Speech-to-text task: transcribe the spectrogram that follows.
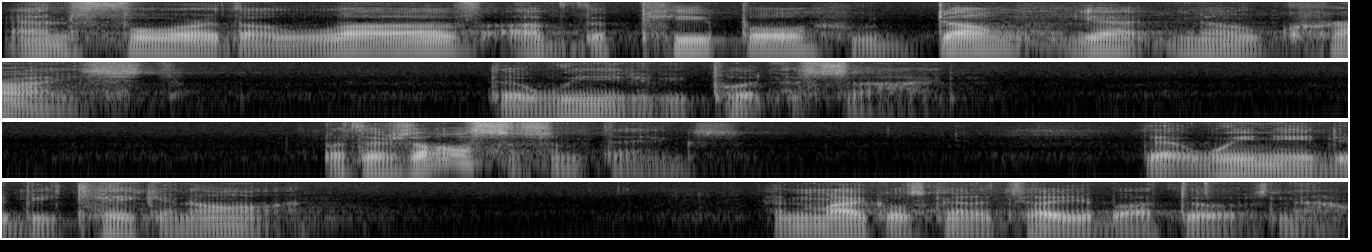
and for the love of the people who don't yet know Christ that we need to be putting aside. But there's also some things that we need to be taken on. And Michael's going to tell you about those now.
